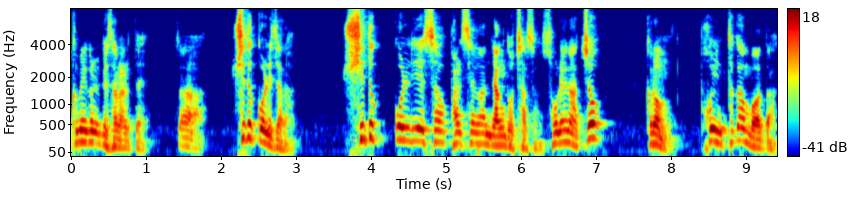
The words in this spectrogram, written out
금액을 계산할 때. 자, 취득 권리잖아. 취득 권리에서 발생한 양도차손. 손해 났죠? 그럼 포인트가 뭐다?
